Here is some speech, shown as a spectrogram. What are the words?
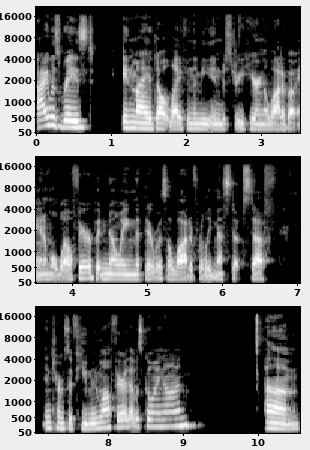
I was raised in my adult life in the meat industry hearing a lot about animal welfare, but knowing that there was a lot of really messed up stuff in terms of human welfare that was going on. Um,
